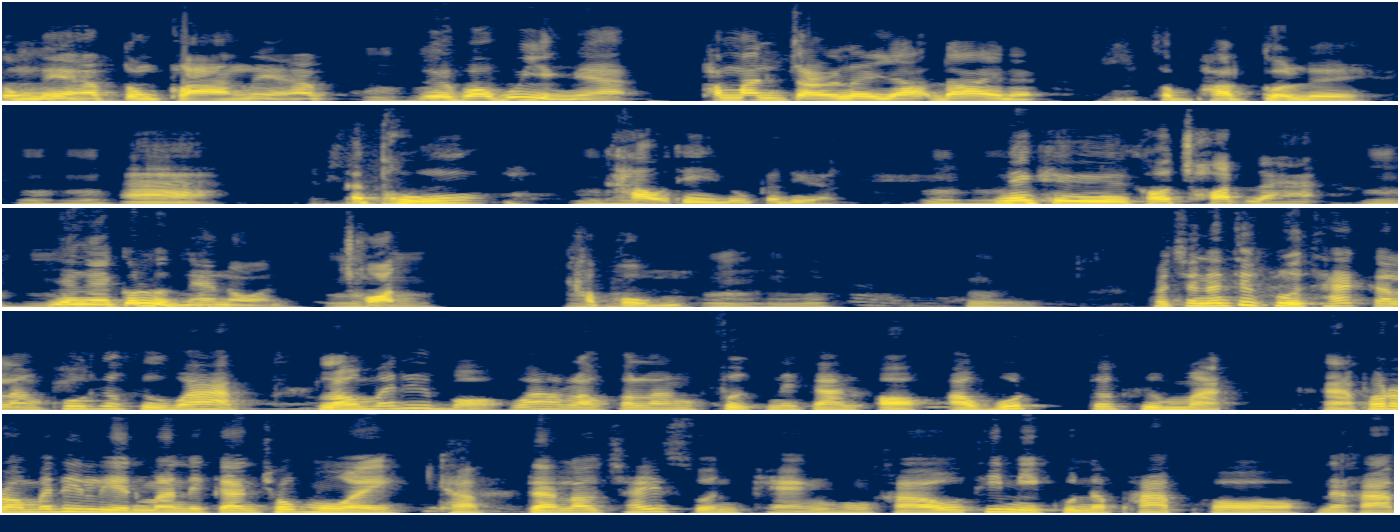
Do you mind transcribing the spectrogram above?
ตรงนี้ครับ ตรงกลางเนี่ยครับอือฮึโดยเฉพาะผู้หญิงเนี่ยถ้ามั่นใจระยะได้เนี่ย สัมผัสก่อนเลย อือฮึอ่า กระทุ้งอือฮึเข้าที่ลูกกระเดือกอือฮึนี่คือเขาช็อตแล้วฮะ อือฮึ ยังไงก็หลุดแน่นอนช็อต ครับผมอือฮึอืมเพราะฉะนั้นที่ครูแท็กกำลังพูดก็คือว่า เราไม่ได้บอกว่าเรากำลังฝึกในการออกอาวุธก็คือหมัดอ่าเพราะเราไม่ได้เรียนมาในการชกมวยครับแต่เราใช้ส่วนแข็งของเขาที่มีคุณภาพพอนะครับ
